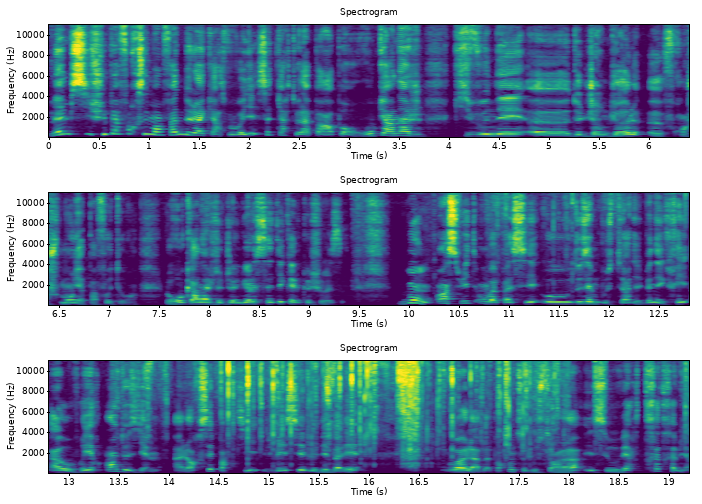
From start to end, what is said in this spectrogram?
même si je suis pas forcément fan de la carte. Vous voyez cette carte là par rapport au Roucarnage qui venait euh, de Jungle, euh, franchement il n'y a pas photo. Hein. Le Roucarnage de Jungle c'était quelque chose. Bon, ensuite on va passer au deuxième booster, il y bien écrit à ouvrir en deuxième. Alors c'est parti, je vais essayer de le déballer. Voilà, bah par contre ce booster là il s'est ouvert très très bien.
